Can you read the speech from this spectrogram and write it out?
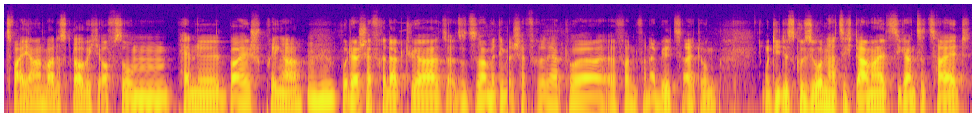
zwei Jahren, war das, glaube ich, auf so einem Panel bei Springer, mhm. wo der Chefredakteur, also zusammen mit dem Chefredakteur äh, von, von der Bild-Zeitung, und die Diskussion hat sich damals die ganze Zeit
